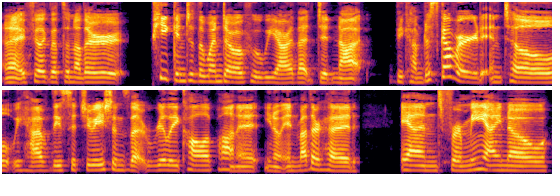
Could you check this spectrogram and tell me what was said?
And I feel like that's another peek into the window of who we are that did not become discovered until we have these situations that really call upon it, you know, in motherhood. And for me, I know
